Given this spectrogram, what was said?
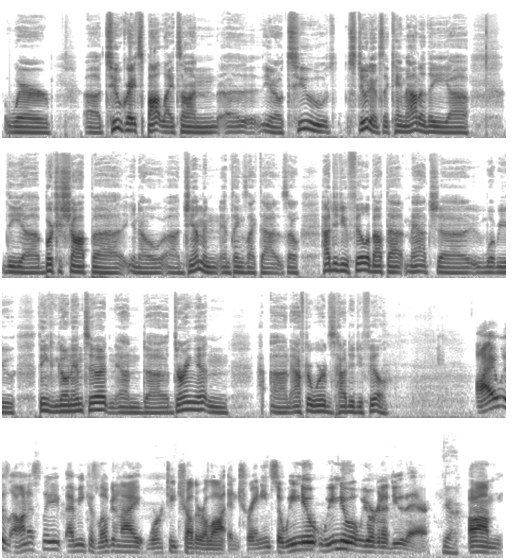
where uh, two great spotlights on uh, you know two students that came out of the uh, the uh, butcher shop, uh, you know, uh, gym and, and things like that. So, how did you feel about that match? Uh, what were you thinking going into it and uh, during it, and and afterwards? How did you feel? I was honestly, I mean, because Logan and I worked each other a lot in training, so we knew we knew what we were gonna do there. Yeah. Um,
